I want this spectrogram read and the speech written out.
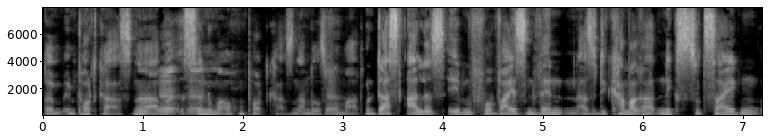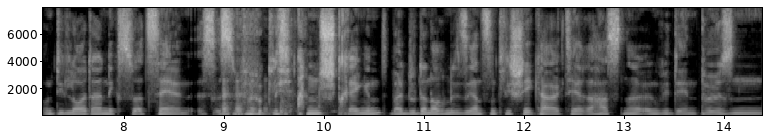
beim, im Podcast. Ne? Aber Ja, ist ja ja. nun mal auch ein Podcast, ein anderes Ja. Format. Und das alles eben vor weißen Wänden. Also die Kamera hat nichts zu zeigen und die Leute nichts zu erzählen. Es ist wirklich anstrengend, weil du dann auch mit diese ganzen Klischee-Charaktere hast, ne? Irgendwie den bösen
